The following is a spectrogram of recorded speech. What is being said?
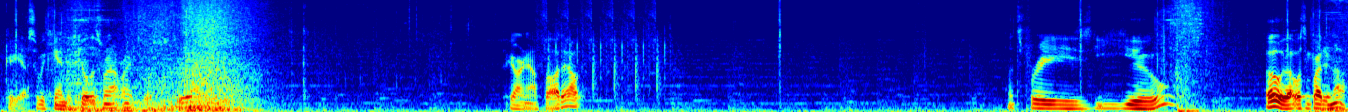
Okay, yeah, so we can just kill this one outright. So let's do that. Are now thawed out. Let's freeze you. Oh, that wasn't quite enough.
